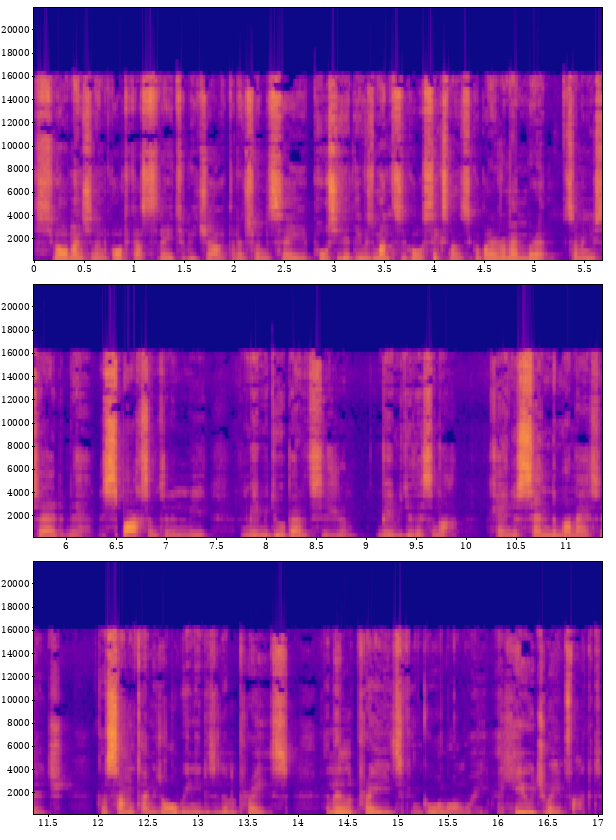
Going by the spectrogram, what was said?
Scott mentioned in the podcast today to reach out, and I just wanted to say, post you did, it was months ago, six months ago, but I remember it. Something you said, and it, it sparked something in me, and made me do a better decision. Maybe do this and that. Okay, and just send them that message. Because sometimes all we need is a little praise. A little praise can go a long way, a huge way, in fact.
